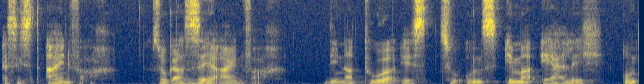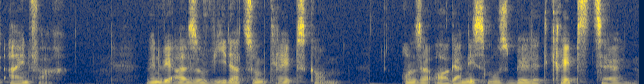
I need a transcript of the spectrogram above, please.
Es ist einfach, sogar sehr einfach. Die Natur ist zu uns immer ehrlich und einfach. Wenn wir also wieder zum Krebs kommen, unser Organismus bildet Krebszellen.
